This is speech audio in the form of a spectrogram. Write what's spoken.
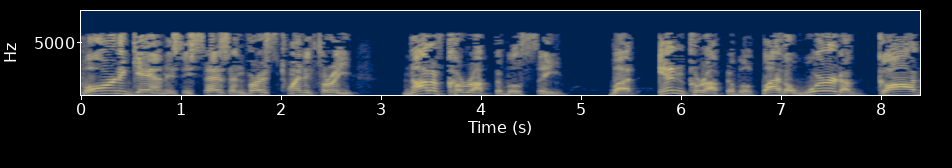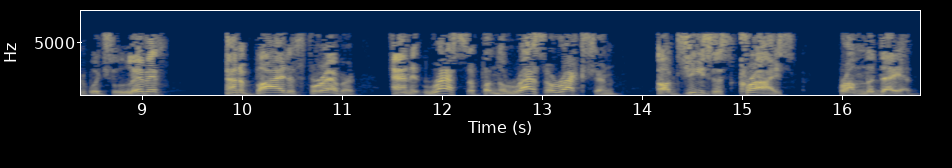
born again, as he says in verse 23, not of corruptible seed, but incorruptible, by the word of God which liveth and abideth forever. And it rests upon the resurrection of Jesus Christ from the dead.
